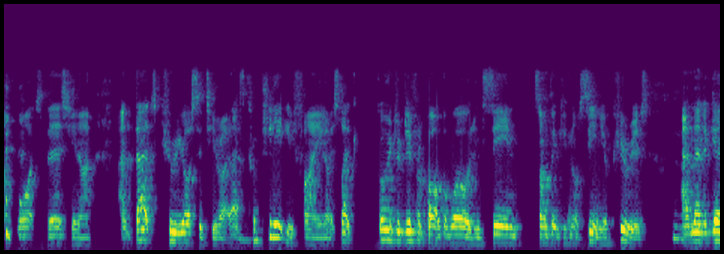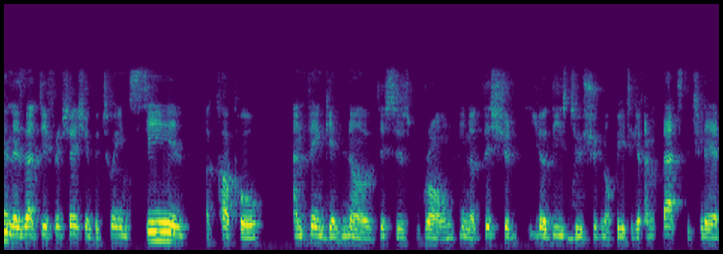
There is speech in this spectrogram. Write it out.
like, what's this, you know? And that's curiosity, right? That's completely fine. You know, it's like going to a different part of the world and seeing something you've not seen. You're curious. Mm. And then again, there's that differentiation between seeing a couple and thinking, no, this is wrong. You know, this should, you know, these two should not be together. And that's the clear,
